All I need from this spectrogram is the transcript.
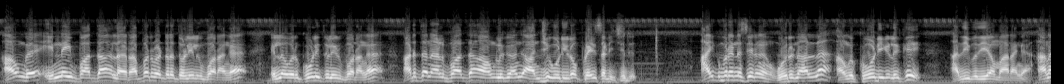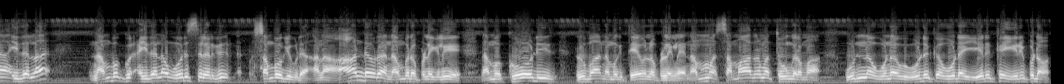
அவங்க இன்னைக்கு பார்த்தா இல்லை ரப்பர் வெட்டுற தொழிலுக்கு போகிறாங்க இல்லை ஒரு கூலி தொழிலுக்கு போகிறாங்க அடுத்த நாள் பார்த்தா அவங்களுக்கு வந்து அஞ்சு கோடி ரூபா ப்ரைஸ் அடிச்சிது. அதுக்கப்புறம் என்ன செய்யறாங்க ஒரு நாள்ல அவங்க கோடிகளுக்கு அதிபதியா மாறாங்க. ஆனா இதெல்லாம் நம்ம இதெல்லாம் ஒரு சிலருக்கு சம்பவிக்க கூடாது ஆனா ஆண்டவரை நம்புற பிள்ளைகளுக்கு நம்ம கோடி ரூபாய் நமக்கு தேவையில்ல பிள்ளைங்களை நம்ம சமாதானமா தூங்குறோமா? உண்ண உணவு உடுக்க உடை இருக்க இருப்பிடம்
